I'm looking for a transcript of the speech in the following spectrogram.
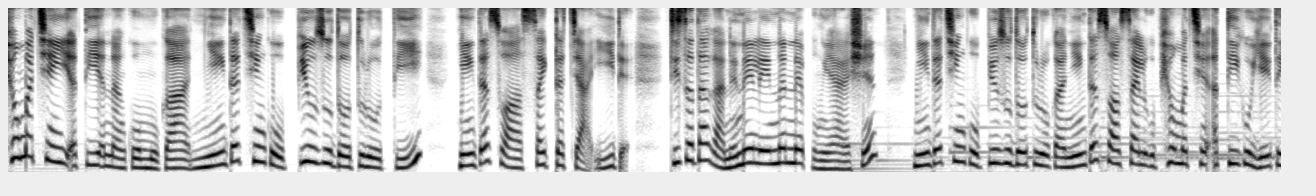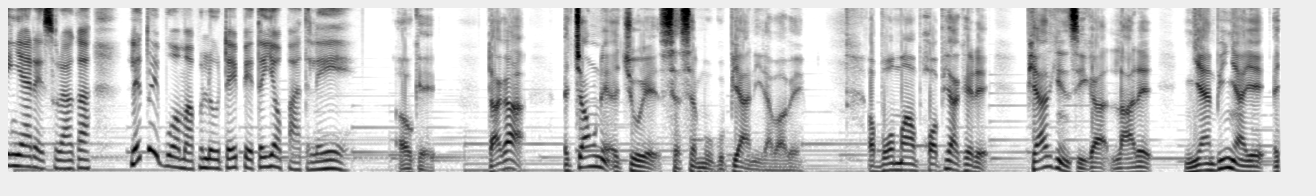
ဖြုံးမချင်းဤအတီးအနံကိုမူကငြိမ်သက်ခြင်းကိုပြုစုတော်သူတို့သည်ငြိမ်သက်စွာစိတ်တက်ကြ၏တဲ့ဒီစတာကနည်းနည်းလေးနဲ့နဲ့ပုံရရရှင်ငြိမ်သက်ခြင်းကိုပြုစုတော်သူတို့ကငြိမ်သက်စွာစိတ်လို့ဖြုံးမချင်းအတီးကိုရေးသိမ်းရတယ်ဆိုတာကလက်တွေ့ဘဝမှာဘလို့တိတ်ပဲတက်ရောက်ပါတလဲ โอเคဒါကအကြောင်းနဲ့အကျိုးရဲ့ဆက်ဆက်မှုကိုပြနေတာပါပဲအပေါ်မှာဖော်ပြခဲ့တဲ့ဖျားခင်စီကလာတဲ့ဉာဏ်ပညာရဲ့အ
